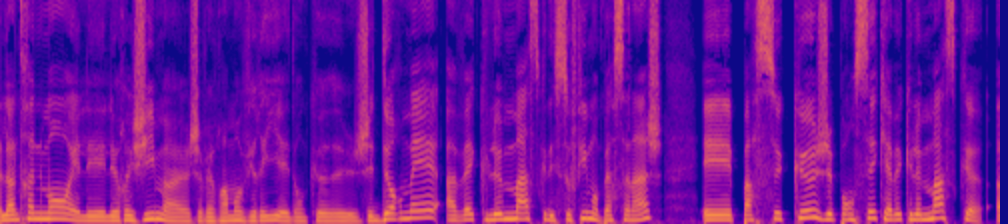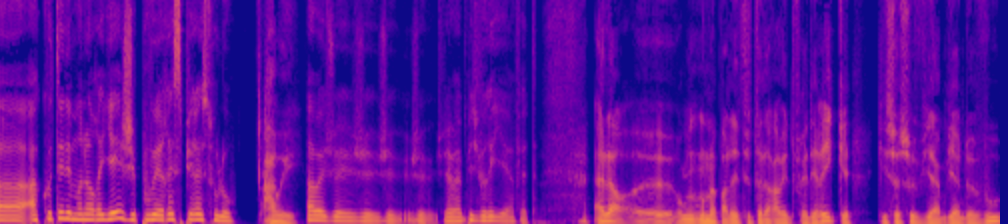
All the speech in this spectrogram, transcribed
l'entraînement et les, le régime, euh, j'avais vraiment viré. Et donc, j'ai dormi avec le masque de Sophie, mon personnage. Et parce que je pensais qu'avec le masque euh, à côté de mon oreiller, je pouvais respirer sous l'eau. Ah oui. Ah ouais, je- je- je- je- j'avais un peu vrillé en fait. Alors, euh, on, on a parlé tout à l'heure avec Frédéric, qui se souvient bien de vous.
